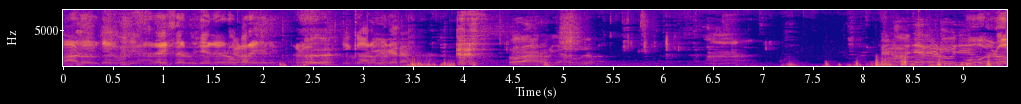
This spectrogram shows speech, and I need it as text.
મારો કે હોજે રેસર હોજે ને એડો કરે છે ઈ કારો હો આરો યાર હું. એડો હજાર એડો હોજે એડો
